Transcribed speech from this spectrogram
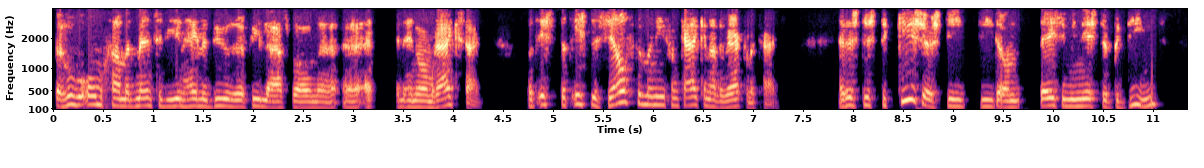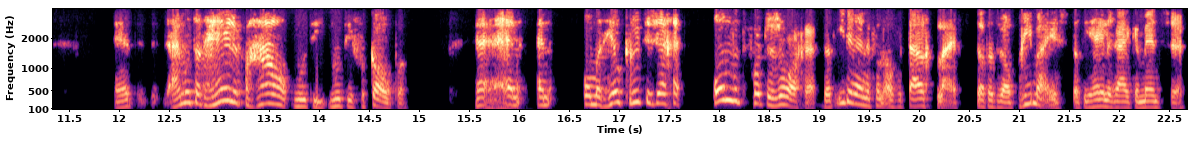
bij hoe we omgaan met mensen die in hele dure villa's wonen eh, en enorm rijk zijn. Dat is, dat is dezelfde manier van kijken naar de werkelijkheid. En dus, dus de kiezers die, die dan deze minister bedient, hij moet dat hele verhaal moet hij, moet hij verkopen. Hè, En, en om het heel cru te zeggen, om ervoor te zorgen dat iedereen ervan overtuigd blijft dat het wel prima is dat die hele rijke mensen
